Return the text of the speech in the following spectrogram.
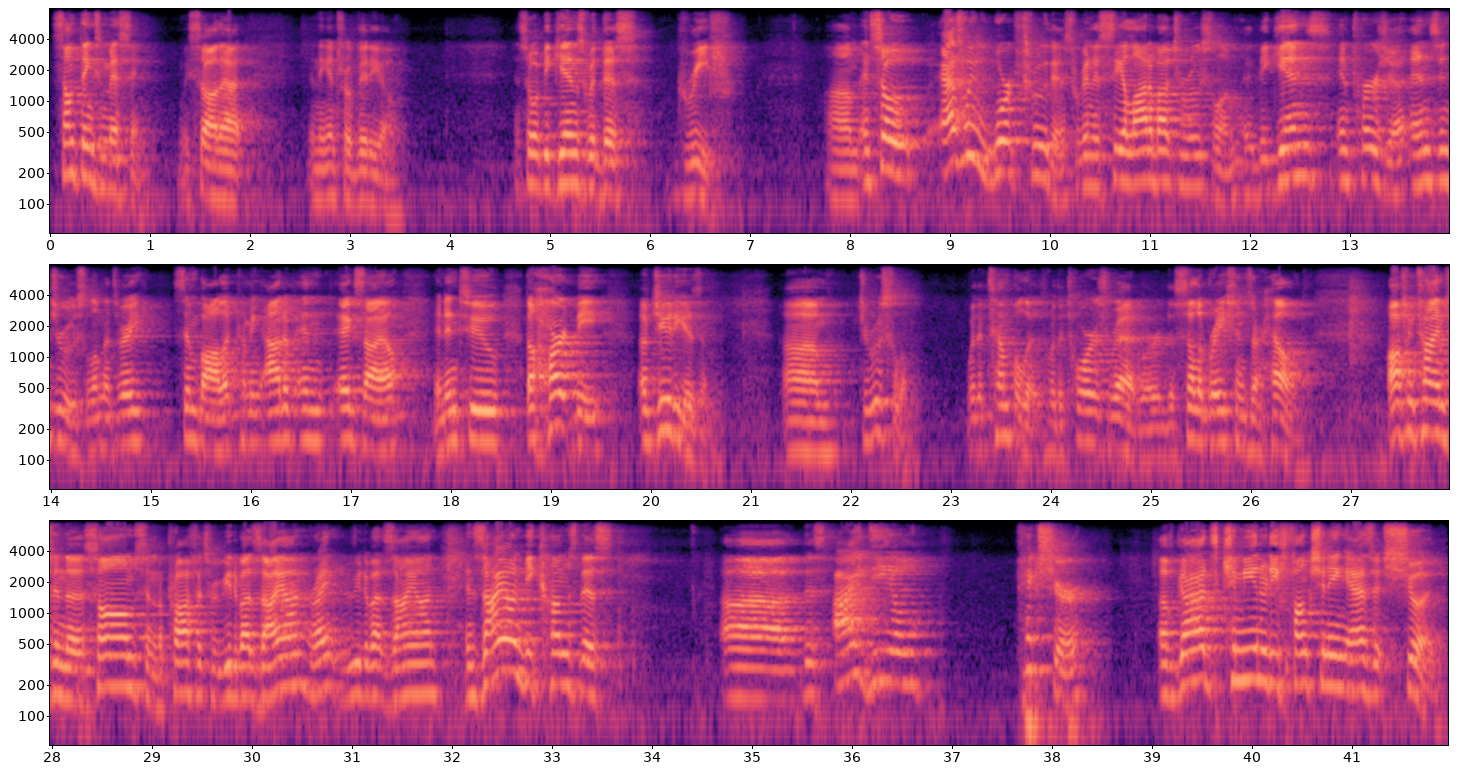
Something's missing. We saw that in the intro video. And so it begins with this grief. Um, and so, as we work through this, we're going to see a lot about Jerusalem. It begins in Persia, ends in Jerusalem. That's very symbolic, coming out of exile and into the heartbeat of Judaism um, Jerusalem where the temple is, where the Torah is read, where the celebrations are held. Oftentimes in the Psalms and the prophets, we read about Zion, right? We read about Zion. And Zion becomes this, uh, this ideal picture of God's community functioning as it should.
